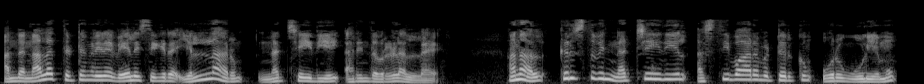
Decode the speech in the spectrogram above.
அந்த நலத்திட்டங்களிலே வேலை செய்கிற எல்லாரும் நற்செய்தியை அறிந்தவர்கள் அல்ல. ஆனால் கிறிஸ்துவின் நற்செய்தியில் அஸ்திவாரமிட்டிருக்கும் ஒரு ஊழியமும்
